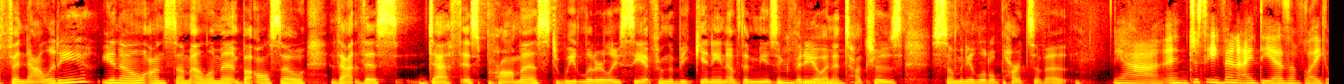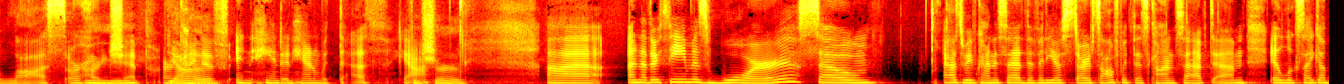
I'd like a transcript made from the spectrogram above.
finality, you know, on some element, but also that this death is promised. We literally see it from the beginning of the music mm-hmm. video and it touches so many little parts of it. Yeah, and just even ideas of like loss or hardship mm-hmm. are yeah. kind of in hand in hand with death. Yeah. For sure. Uh, another theme is war. So as we've kind of said, the video starts off with this concept. Um, it looks like a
